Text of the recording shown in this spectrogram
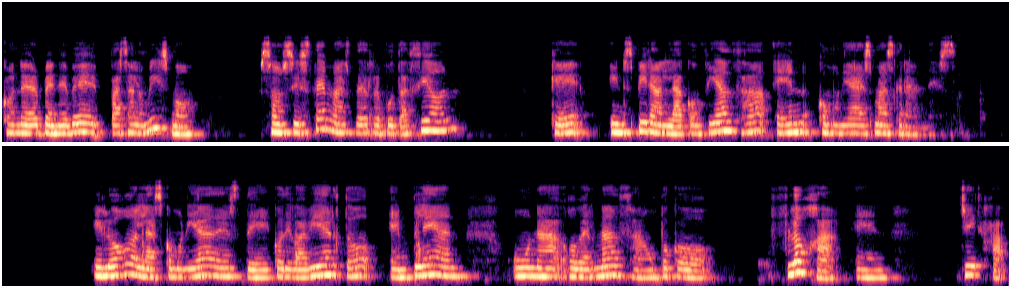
Con Airbnb pasa lo mismo. Son sistemas de reputación que inspiran la confianza en comunidades más grandes. Y luego las comunidades de código abierto emplean una gobernanza un poco floja en GitHub.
